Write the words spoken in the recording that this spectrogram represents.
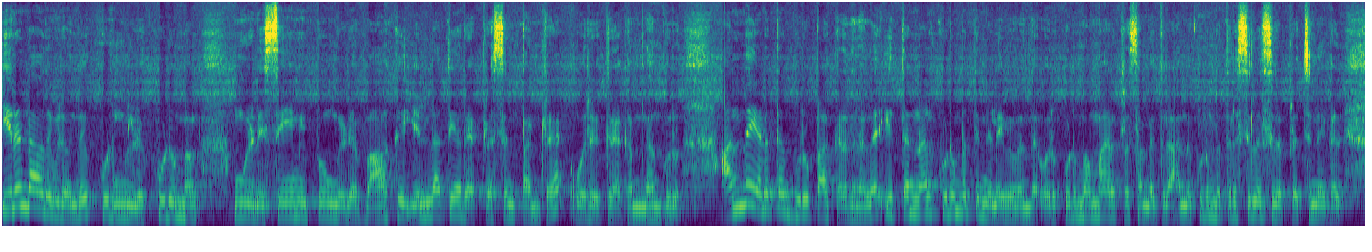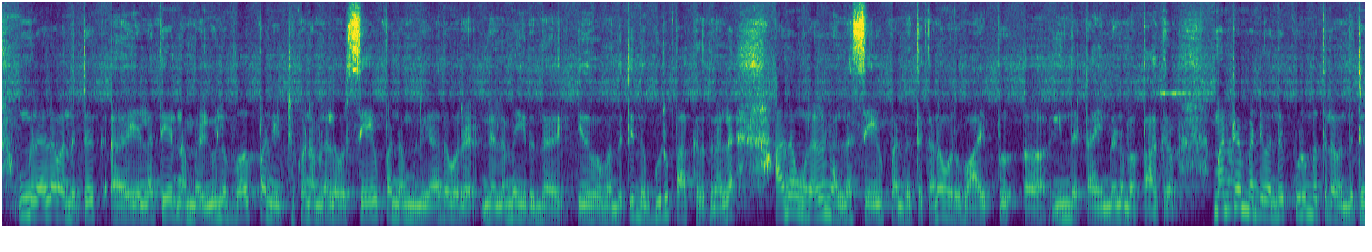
இரண்டாவது வீடு வந்து கு- உங்களுடைய குடும்பம் உங்களுடைய சேமிப்பு உங்களுடைய வாக்கு எல்லாத்தையும் ரெப்ரசன்ட் பண்ணுற ஒரு கிரகம் தான் குரு. அந்த இடத்த குரு பார்க்குறதுனால இத்தனை நாள் குடும்பத்தின் நிலைவு வந்த ஒரு குடும்பமாக இருக்கிற சமயத்தில் அந்த குடும்பத்தில் சில சில பிரச்சனைகள் உங்களால் வந்துட்டு எல்லாத்தையும் நம்ம இவ்வளோ ஒர்க் பண்ணிகிட்ருக்கோம் நம்மளால் ஒரு சேவ் பண்ண முடியாத ஒரு நிலைமை இருந்த இதுவை வந்துட்டு இந்த குரு பார்க்கறதுனால அதை உங்களால் நல்லா சேவ் பண்ணுறதுக்கான ஒரு வாய்ப்பு இந்த டைமில் நம்ம பார்க்குறோம். மற்றபடி வந்து குடும்பத்தில் வந்துட்டு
